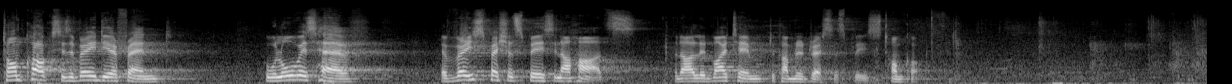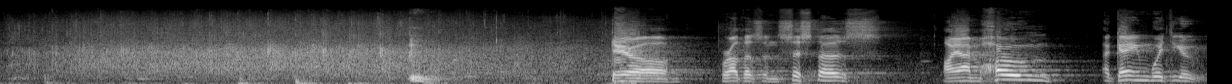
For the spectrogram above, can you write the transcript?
Tom Cox is a very dear friend who will always have a very special space in our hearts, and I'll invite him to come and address us, please. Tom Cox. Dear brothers and sisters, I am home again with you.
